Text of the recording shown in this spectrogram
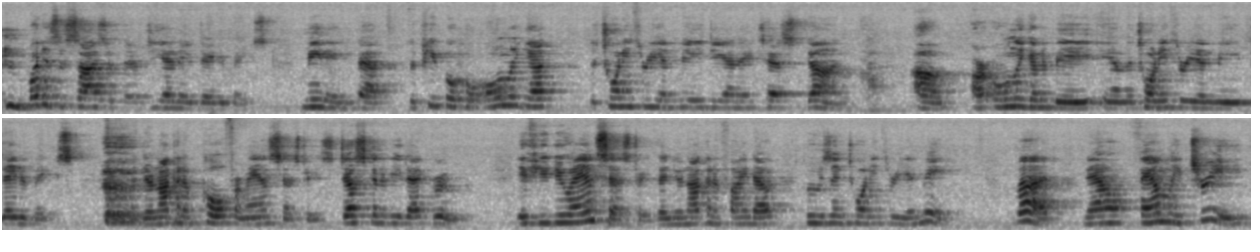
what is the size of their DNA database? Meaning that the people who only get the 23andMe DNA test done um, are only going to be in the 23andMe database. They're not going to pull from Ancestry. It's just going to be that group. If you do Ancestry, then you're not going to find out who's in 23andMe. But now, Family Tree,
